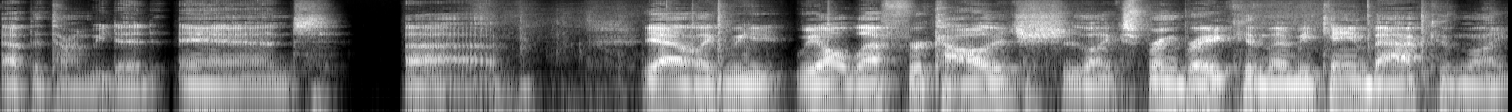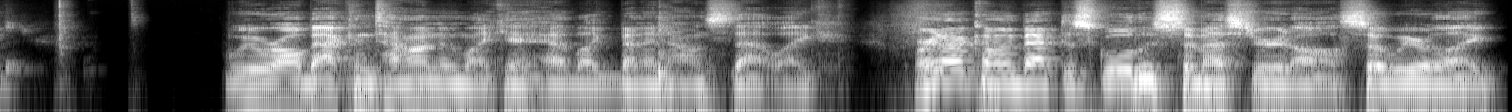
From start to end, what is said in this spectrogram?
at the time we did, and uh, yeah, like we we all left for college, like spring break, and then we came back, and like we were all back in town, and like it had like been announced that like we're not coming back to school this semester at all. So we were like,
